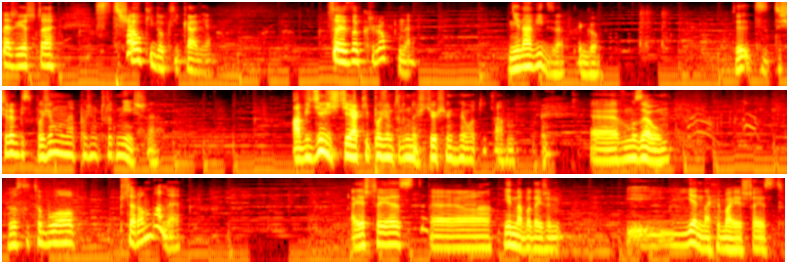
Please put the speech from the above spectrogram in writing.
też jeszcze strzałki do klikania. Co jest okropne. Nienawidzę tego. To, to, to się robi z poziomu na poziom trudniejszy. A widzieliście jaki poziom trudności osiągnęło to tam e, w muzeum. Po prostu to było przerąbane. A jeszcze jest e, jedna bodajże. Jedna chyba jeszcze jest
